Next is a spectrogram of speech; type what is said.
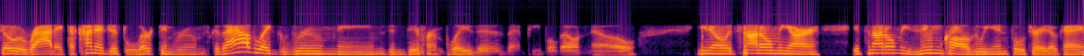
so erratic, I kind of just lurked in rooms because I have like room names in different places that people don't know. You know, it's not only our, it's not only Zoom calls we infiltrate, okay?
